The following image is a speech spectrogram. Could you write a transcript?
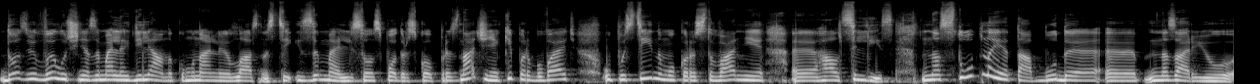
Дозвіл вилучення земельних ділянок комунальної власності із земель лісогосподарського призначення, які перебувають у постійному користуванні е, Галсіліс. Наступний етап буде е, Назарію.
